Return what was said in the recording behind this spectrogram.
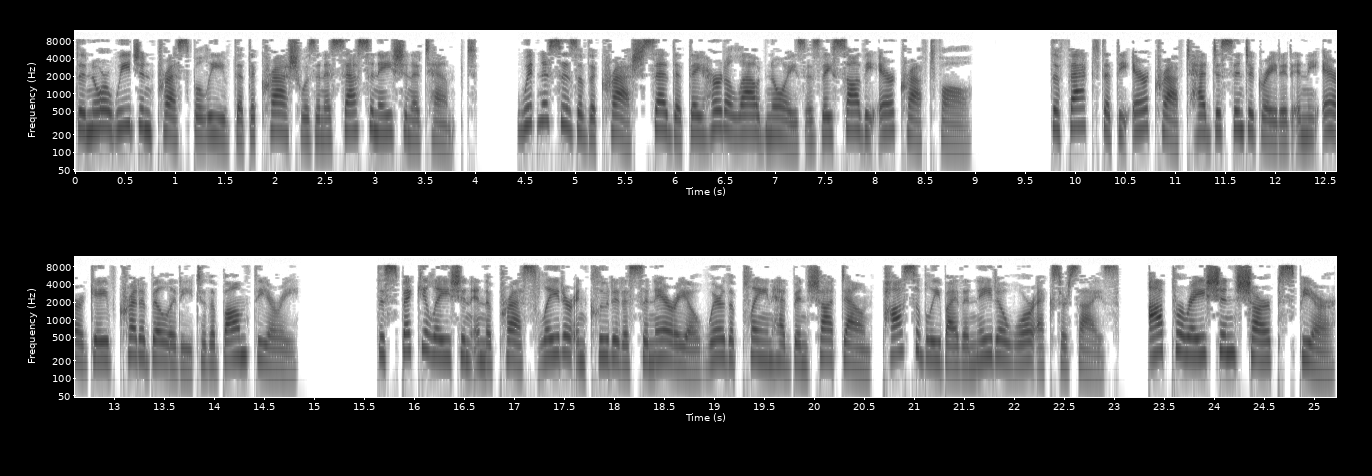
The Norwegian press believed that the crash was an assassination attempt. Witnesses of the crash said that they heard a loud noise as they saw the aircraft fall. The fact that the aircraft had disintegrated in the air gave credibility to the bomb theory. The speculation in the press later included a scenario where the plane had been shot down, possibly by the NATO war exercise, Operation Sharp Spear,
